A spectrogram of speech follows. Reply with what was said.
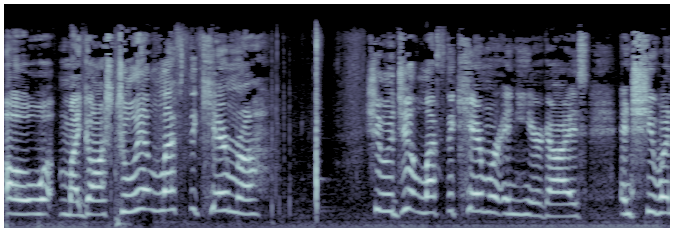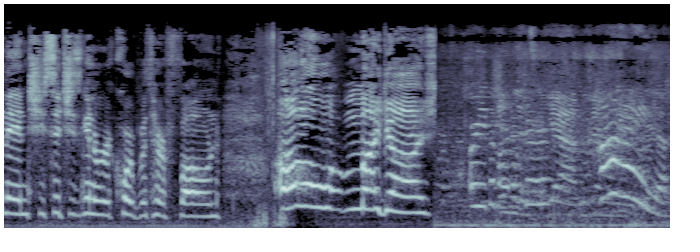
Oh my gosh, Julia left the camera. She legit left the camera in here, guys. And she went in, she said she's gonna record with her phone. Oh my gosh. Are you the manager? Yeah. Hi.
